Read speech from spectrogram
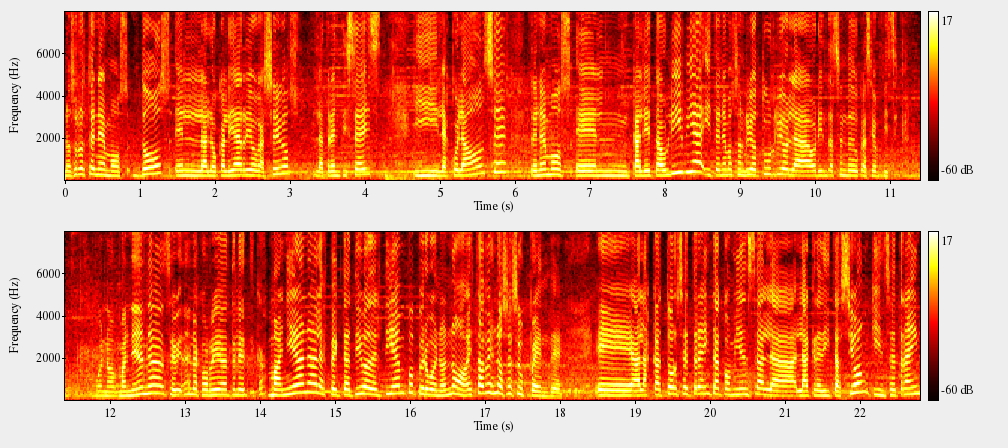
Nosotros tenemos dos en la localidad de Río Gallegos, la 36 y la escuela 11. Tenemos en Caleta Olivia y tenemos en Río Turbio la orientación de educación física. Bueno, mañana se viene la corrida atlética. Mañana la expectativa del tiempo, pero bueno, no, esta vez no se suspende. Eh, a las 14.30 comienza la, la acreditación, 15.30,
